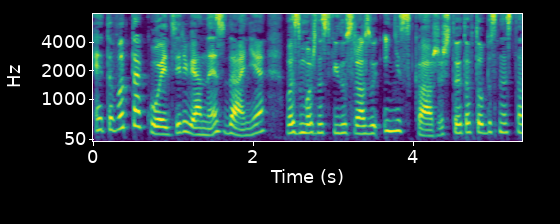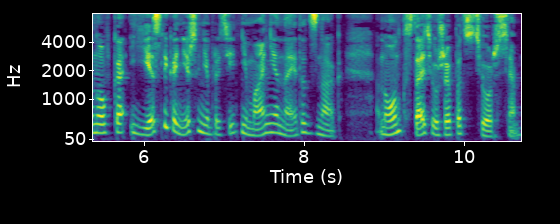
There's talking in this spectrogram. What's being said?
Это вот такое деревянное здание. Возможно, с виду сразу и не скажешь, что это автобусная остановка, если, конечно, не обратить внимание на этот знак. Но он, кстати, уже подстерся.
